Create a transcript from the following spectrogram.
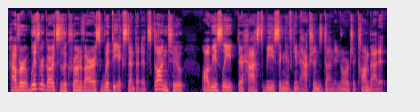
However, with regards to the coronavirus, with the extent that it's gotten to, obviously there has to be significant actions done in order to combat it.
